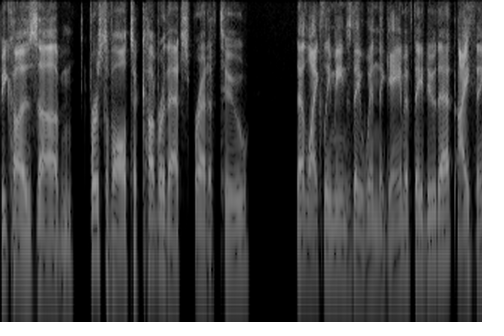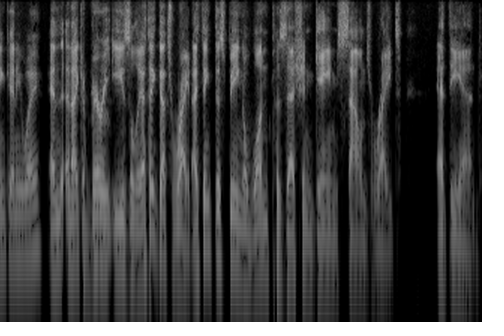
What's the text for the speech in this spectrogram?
because um, first of all, to cover that spread of two, that likely means they win the game if they do that. I think anyway, and and I could very easily. I think that's right. I think this being a one possession game sounds right at the end.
